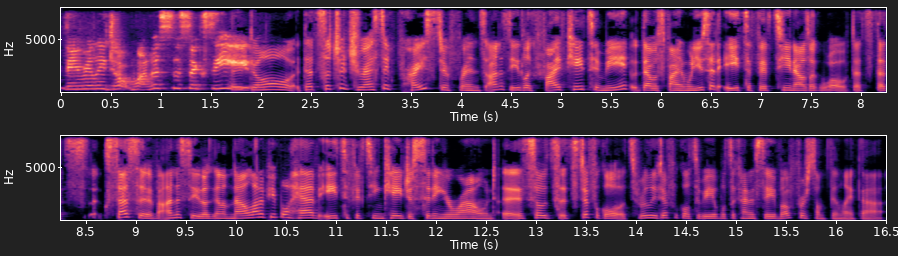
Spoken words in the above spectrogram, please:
they really don't want us to succeed. They don't. That's such a drastic price difference. Honestly, like 5K to me, that was fine. When you said 8 to 15, I was like, whoa, that's, that's excessive. Honestly, like not a lot of people have 8 to 15K just sitting around. Uh, so it's, it's difficult. It's really difficult to be able to kind of save up for something like that.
